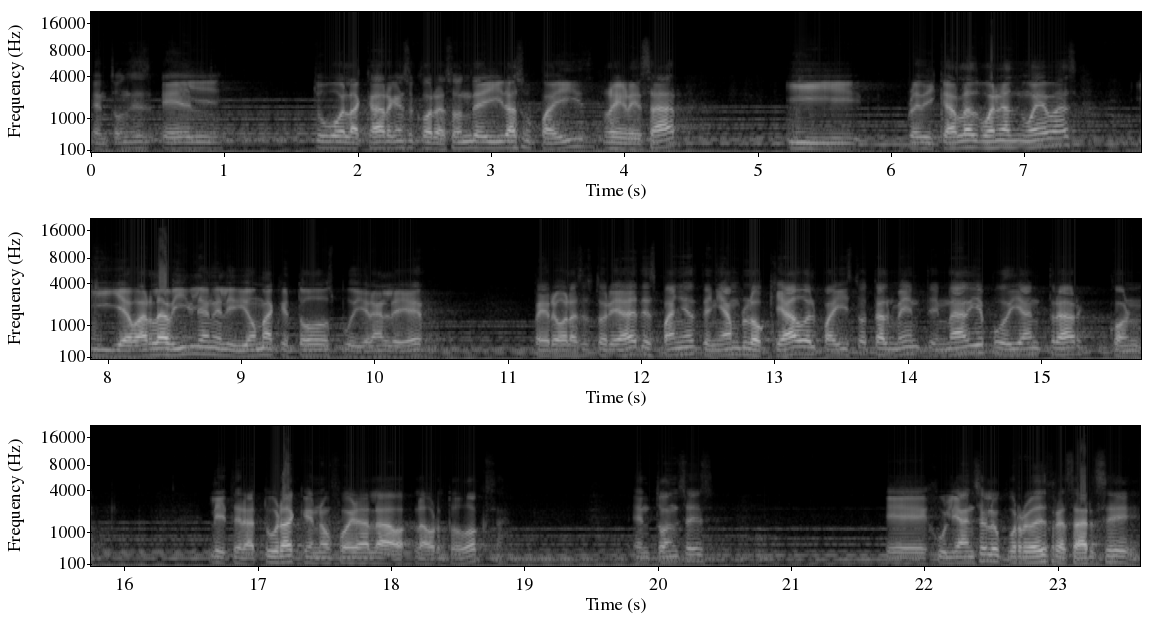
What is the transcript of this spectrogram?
Entonces él tuvo la carga en su corazón de ir a su país, regresar y predicar las buenas nuevas y llevar la Biblia en el idioma que todos pudieran leer. Pero las autoridades de España tenían bloqueado el país totalmente, nadie podía entrar con literatura que no fuera la, ortodoxa. Entonces, eh, Julián se le ocurrió disfrazarse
